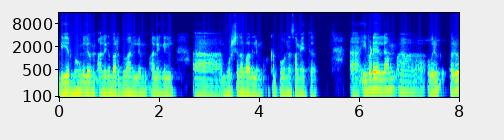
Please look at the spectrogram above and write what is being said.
ബീർഭൂമിലും അല്ലെങ്കിൽ ബർദ്വാനിലും അല്ലെങ്കിൽ മുർഷിദാബാദിലും ഒക്കെ പോകുന്ന സമയത്ത് ഇവിടെയെല്ലാം ഒരു ഒരു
